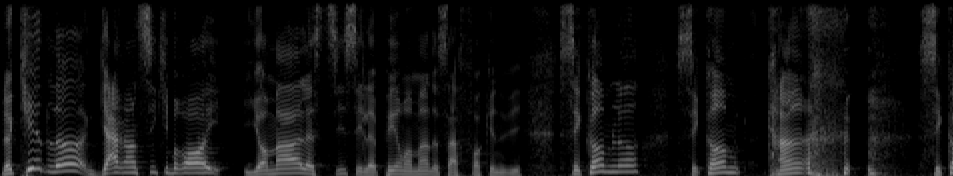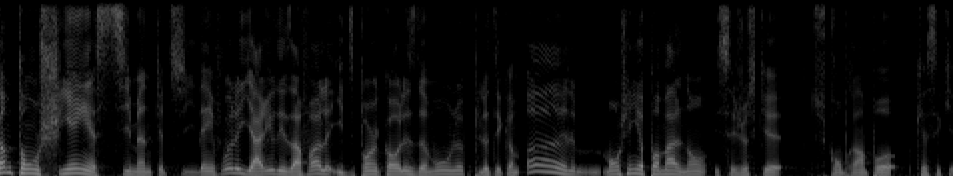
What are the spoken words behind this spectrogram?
Le kid, là, garanti qu'il braille. Il a mal, c'est le pire moment de sa fucking vie. C'est comme, là, c'est comme quand... c'est comme ton chien, esti, man, que tu... D'un fois, là, il arrive des affaires, là, il dit pas un calice de mots, là, puis là, t'es comme, ah, le- mon chien, il a pas mal. Non, c'est juste que tu comprends pas que c'est. Tu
